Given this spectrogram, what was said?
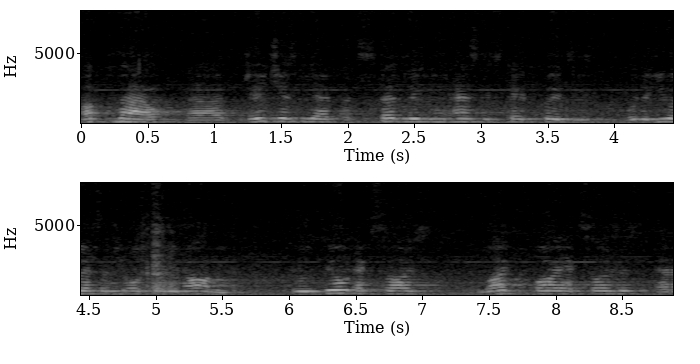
Up now, uh, JGSDF has steadily enhanced its capabilities with the US and the Australian Army through field exercise, live fire exercises, and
